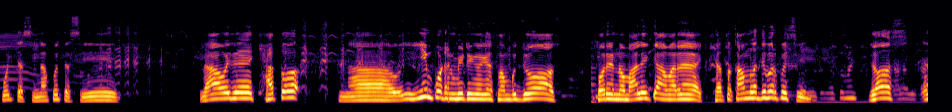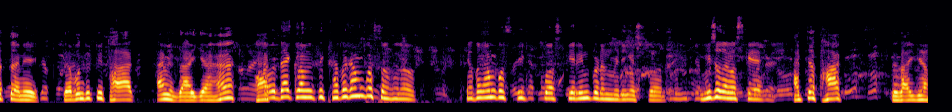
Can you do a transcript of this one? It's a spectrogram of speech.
কইতাছি না কইতাছি? না ওই যে খ্যাত না ওই ইম্পর্টেন্ট মিটিং হয়ে গেছিলাম বুঝছস? পরে ন মালিকে আমার খ্যাত কামলা দিবার কইছি। জস এত নি তে বন্ধু তুই থাক আমি যাই গিয়া হ্যাঁ। দেখলাম তুই খেতে কাম করছিস না খেতে কাম করছিস কসকে ইম্পর্টেন্ট মিটিং আছে তোর। মিছো দা কসকে আচ্ছা থাক তো যাই গিয়া।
